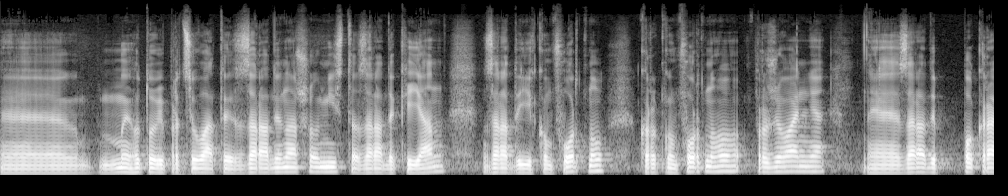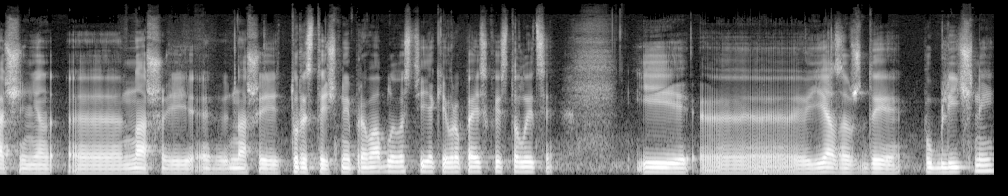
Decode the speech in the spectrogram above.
Е, Ми готові працювати заради нашого міста, заради киян, заради їх комфортного, комфортного проживання, заради покращення нашої, нашої туристичної привабливості як європейської столиці. І е, я завжди публічний,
